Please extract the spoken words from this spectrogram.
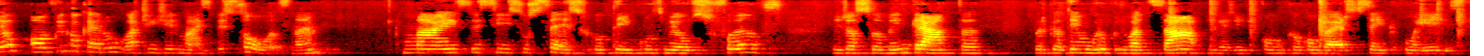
eu, óbvio que eu quero atingir mais pessoas, né? Mas esse sucesso que eu tenho com os meus fãs eu já sou bem grata, porque eu tenho um grupo de WhatsApp que, a gente, que eu converso sempre com eles.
